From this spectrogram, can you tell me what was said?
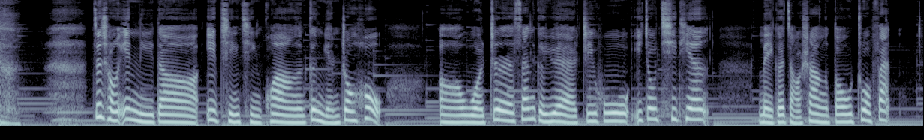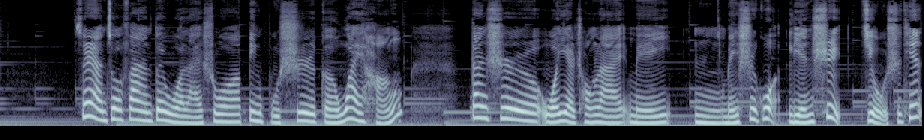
自从印尼的疫情情况更严重后，呃，我这三个月几乎一周七天，每个早上都做饭。虽然做饭对我来说并不是个外行。但是我也从来没，嗯，没试过连续九十天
